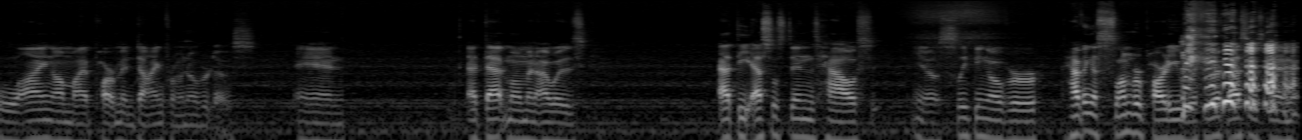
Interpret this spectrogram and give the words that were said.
lying on my apartment dying from an overdose, and at that moment, I was at the Esselstyn's house, you know, sleeping over, having a slumber party with Rip Esselstyn,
